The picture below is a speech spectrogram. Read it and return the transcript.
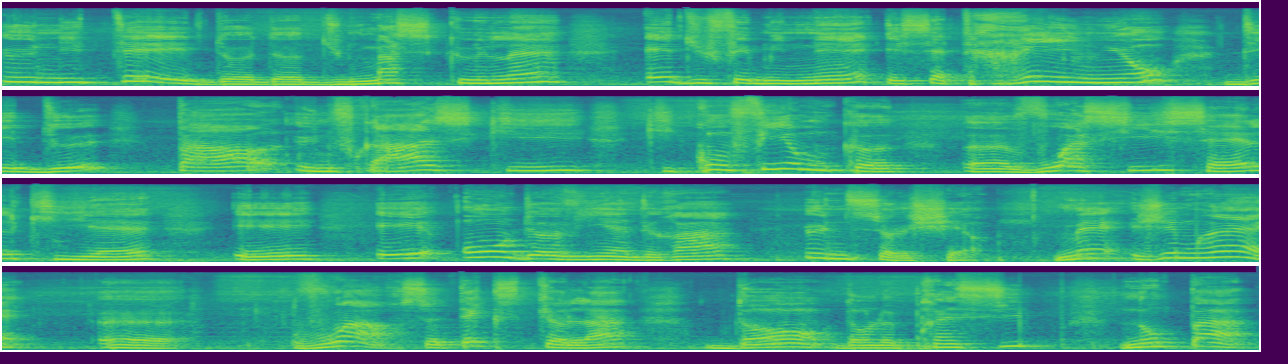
unité de, de- du masculin et du féminin et cette réunion des deux par une phrase qui, qui confirme que euh, voici celle qui est et, et on deviendra une seule chair. Mais j'aimerais euh, voir ce texte-là dans, dans le principe, non pas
